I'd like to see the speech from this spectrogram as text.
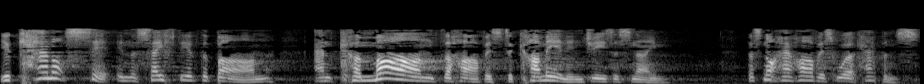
You cannot sit in the safety of the barn and command the harvest to come in in Jesus' name. That's not how harvest work happens.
